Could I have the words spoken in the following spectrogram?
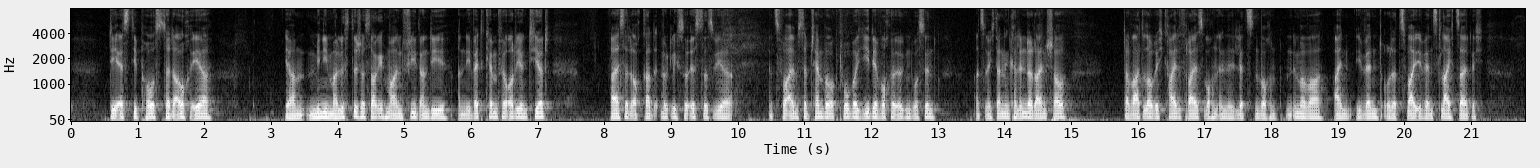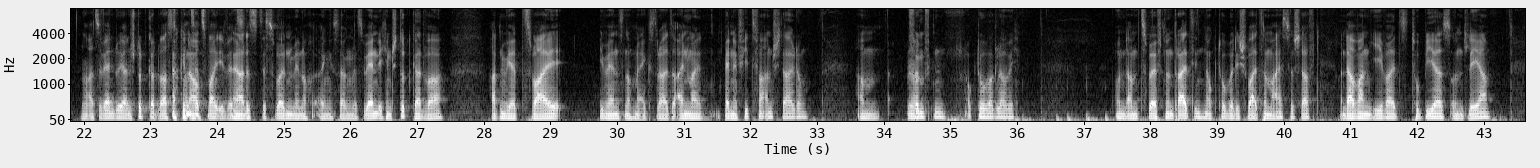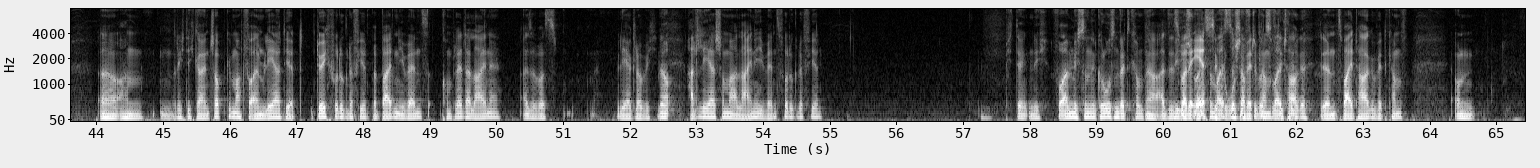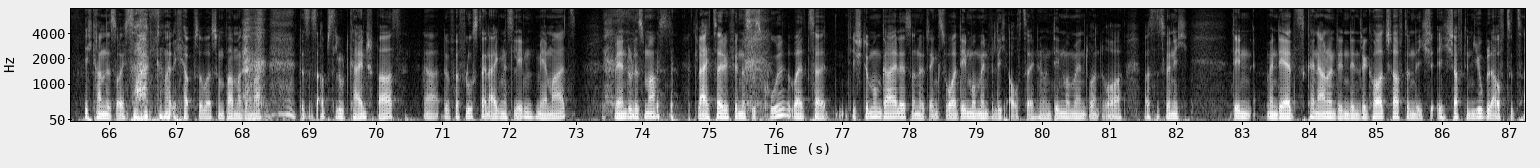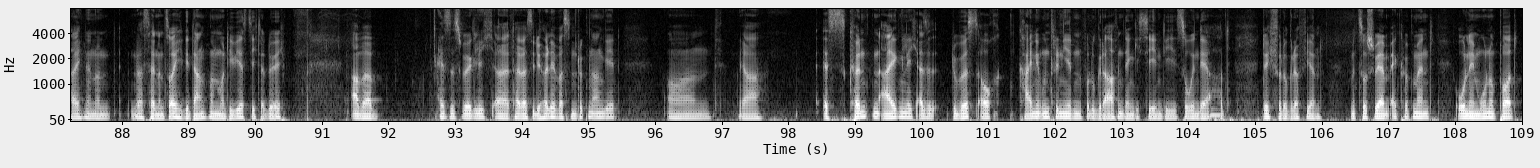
DS die Post halt auch eher ja, minimalistischer, sage ich mal, und viel an die, an die Wettkämpfe orientiert, weil es halt auch gerade wirklich so ist, dass wir jetzt vor allem September, Oktober jede Woche irgendwo sind. Also wenn ich dann in den Kalender reinschaue, da war, glaube ich, kein freies Wochenende die letzten Wochen. Und immer war ein Event oder zwei Events gleichzeitig. Also während du ja in Stuttgart warst, Ach, genau. ja zwei Events. Ja, das, das wollten wir noch eigentlich sagen. Dass während ich in Stuttgart war, hatten wir zwei Events nochmal extra. Also einmal Benefizveranstaltung am ja. 5. Oktober, glaube ich. Und am 12. und 13. Oktober die Schweizer Meisterschaft. Und da waren jeweils Tobias und Lea, äh, haben einen richtig geilen Job gemacht, vor allem Lea, die hat durchfotografiert bei beiden Events komplett alleine, Also was Lea, glaube ich. Ja. Hat Lea schon mal alleine Events fotografiert? Ich denke nicht. Vor allem nicht so einen großen Wettkampf. Ja, also es war der erste große Wettkampf über zwei Tage. Ein zwei Tage Wettkampf. Und ich kann das euch sagen, weil ich habe sowas schon ein paar Mal gemacht. Das ist absolut kein Spaß. Ja, du verfluchst dein eigenes Leben mehrmals, während du das machst. Gleichzeitig findest du es cool, weil halt die Stimmung geil ist und du denkst, boah, den Moment will ich aufzeichnen und den Moment und oh, was ist, wenn ich den, wenn der jetzt, keine Ahnung, den, den Rekord schafft und ich, ich schaffe den Jubel aufzuzeichnen und du hast ja dann solche Gedanken und motivierst dich dadurch. Aber es ist wirklich äh, teilweise die Hölle, was den Rücken angeht. Und ja, es könnten eigentlich, also du wirst auch keine untrainierten Fotografen, denke ich, sehen, die so in der Art durchfotografieren. Mit so schwerem Equipment, ohne Monopod,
